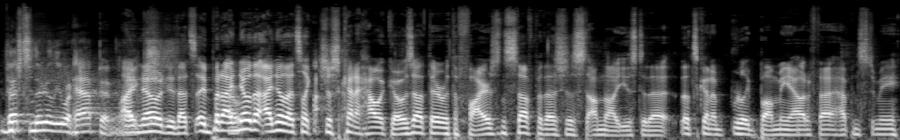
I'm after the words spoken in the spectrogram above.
That's literally what happened. I know, dude. That's but I know that I know that's like just kind of how it goes out there with the fires and stuff. But that's just I'm not used to that. That's gonna really bum me out if that happens to me.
